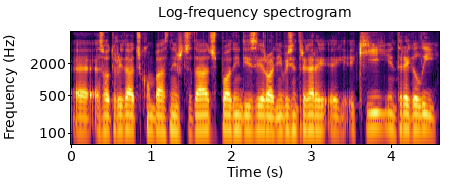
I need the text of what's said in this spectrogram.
uh, as autoridades com base nestes dados podem dizer, olha, em vez de entregar aqui, entrega ali,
